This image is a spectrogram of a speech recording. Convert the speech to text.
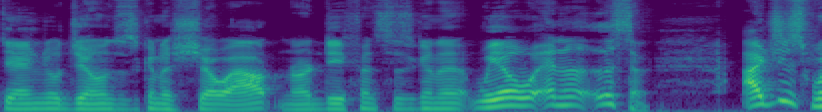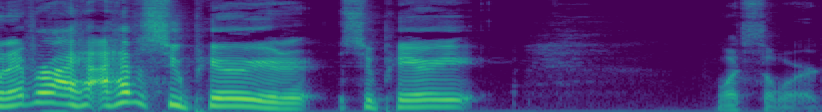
Daniel Jones is going to show out, and our defense is going to. We oh, and uh, listen, I just whenever I, I have a superior superior, what's the word?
